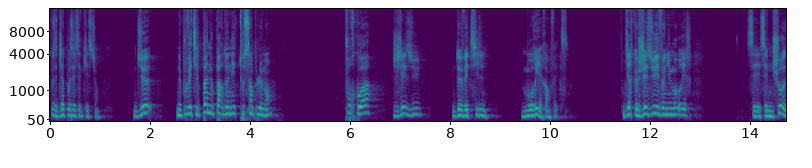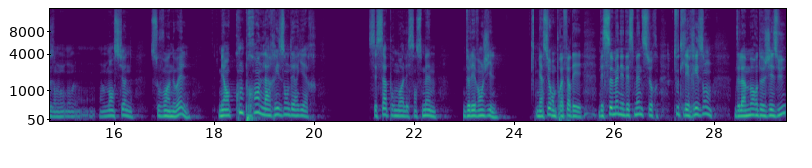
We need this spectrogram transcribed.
que vous avez déjà posé cette question? Dieu ne pouvait-il pas nous pardonner tout simplement? Pourquoi Jésus devait-il mourir en fait? Dire que Jésus est venu mourir, c'est une chose, on, on, le mentionne souvent à Noël, mais en comprendre la raison derrière, c'est ça pour moi l'essence même de l'Évangile. Bien sûr, on pourrait faire des, semaines et des semaines sur toutes les raisons de la mort de Jésus,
